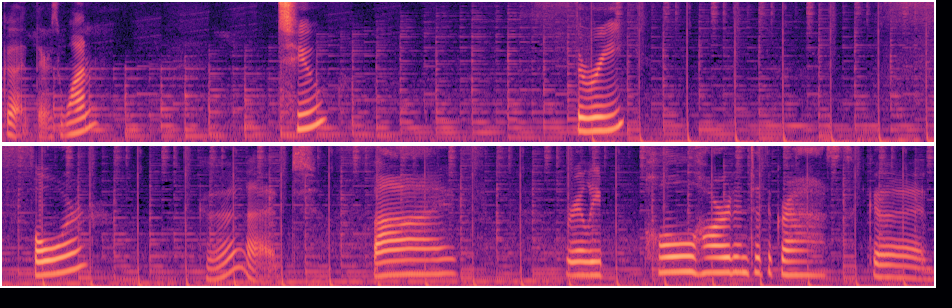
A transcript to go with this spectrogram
Good. There's one, two, three, four, good, five, Really pull hard into the grass. Good.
